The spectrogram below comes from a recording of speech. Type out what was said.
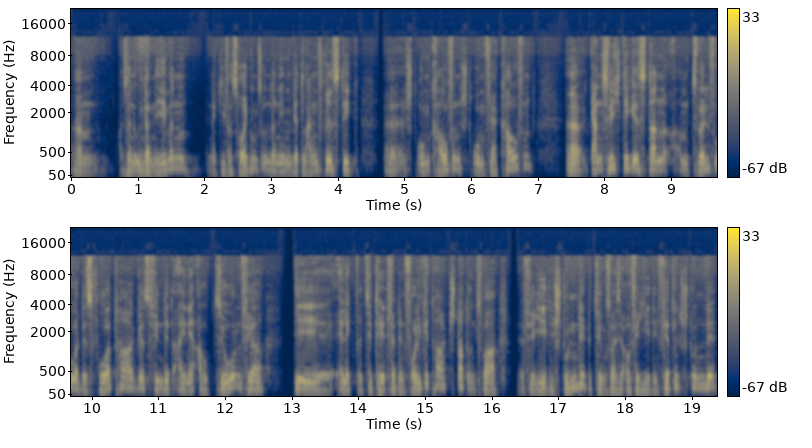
Ähm, also ein Unternehmen, Energieversorgungsunternehmen wird langfristig Strom kaufen, Strom verkaufen. Äh, ganz wichtig ist dann, um 12 Uhr des Vortages findet eine Auktion für die Elektrizität für den Folgetag statt, und zwar für jede Stunde, beziehungsweise auch für jede Viertelstunde.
